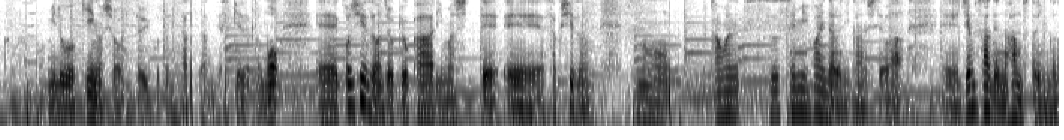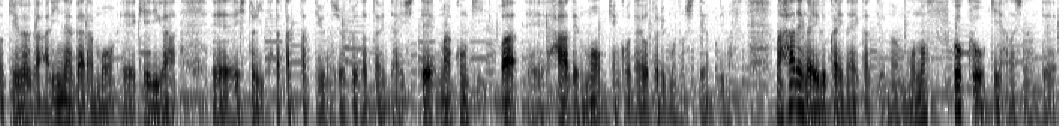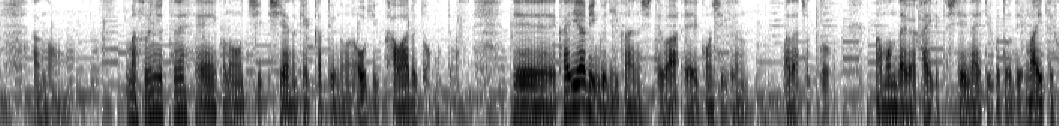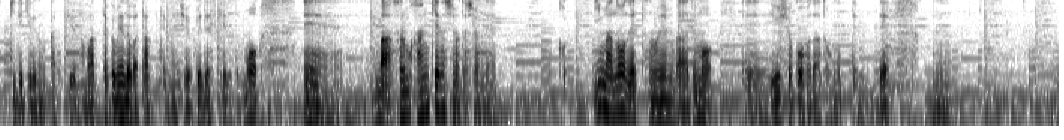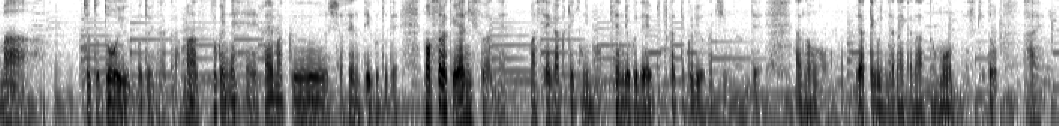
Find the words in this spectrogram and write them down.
ミルウォーキーの勝利ということになったんですけれども、え今シーズンは状況変わりまして、え昨シーズンそのカンファレンスセミファイナルに関しては、えージェームス・ハーデンのハムストリングの怪我がありながらも、えー、KD が、えー、1人戦ったっていうような状況だったのに対して、まあ、今季は、えーハーデンも健康体を取り戻しております、まあ、ハーデンがいるかいないかっていうのはものすごく大きい話なんであのまあ、それによってね、えーこの試合の結果っていうのは大きく変わると思ってます。でカイリー・アービングに関しては、えー今シーズンまだちょっと、まあ、問題が解決していないということで、まあ、いつ復帰できるのかっていうのは全く目処が立ってない状況ですけれども、えーまあそれも関係なしに私はね今のネッツのメンバーでも、えー優勝候補だと思ってるんで、うん、まあちょっとどういうことになるか、まあ、特にね、開幕初戦ということで、まあ、おそらくヤニスはね、まあ、性格的にも全力でぶつかってくるようなチームなんであのやってくるんじゃないかなと思うんですけど、はい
